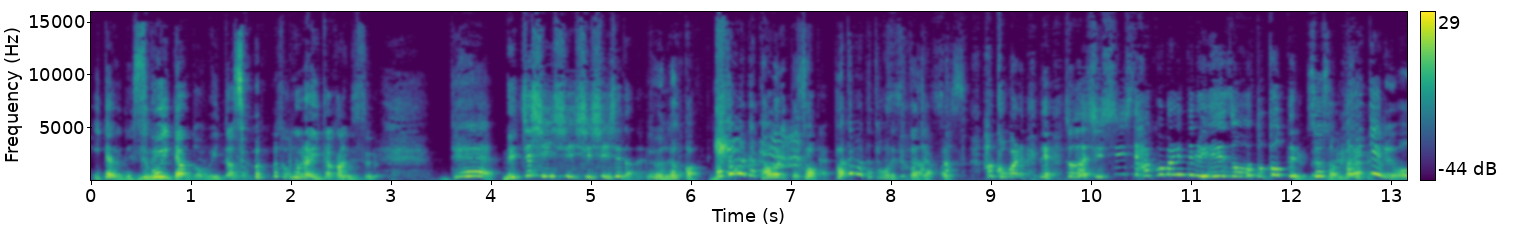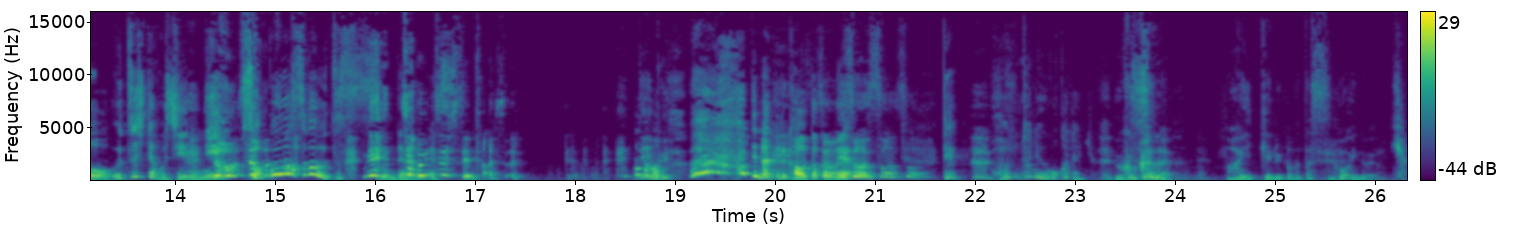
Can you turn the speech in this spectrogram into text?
いたよね。すごいいたよね。でもいたと思ういたとそんぐらいいた感じする。で、めっちゃ失神失神してたねうん、なんか、バタバタ倒れて、そう、バタバタ倒れてたじゃん。そうそう。運ばれでそうだ失神して運ばれてる映像をと撮ってるんだよ、ね、そうそう、マイケルを映してほしいのに、そそう。そうこをすごい映すんめっちゃだよね。映してたそれなんかもう、うわーってなってる顔とかね。そうそうそうで、本当に動かないんだよ。ね。動かない。マイケルがまたすごいのよ。いや、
